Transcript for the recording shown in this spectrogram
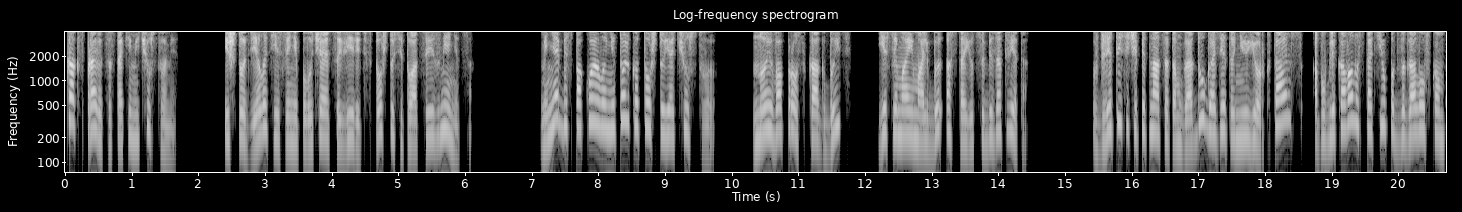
Как справиться с такими чувствами? И что делать, если не получается верить в то, что ситуация изменится? Меня беспокоило не только то, что я чувствую, но и вопрос, как быть, если мои мольбы остаются без ответа. В 2015 году газета «Нью-Йорк Таймс» опубликовала статью под заголовком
